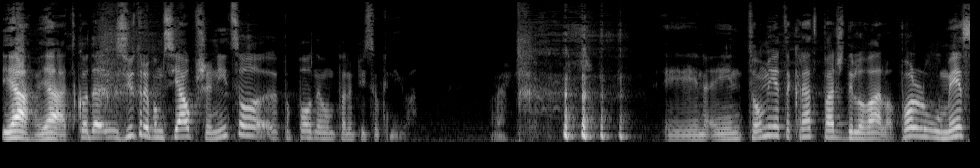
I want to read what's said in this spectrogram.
Ja, ja, tako da zjutraj bom sjal pšenico, popoldne bom pa napisal knjigo. In, in to mi je takrat pač delovalo. Pol vmes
